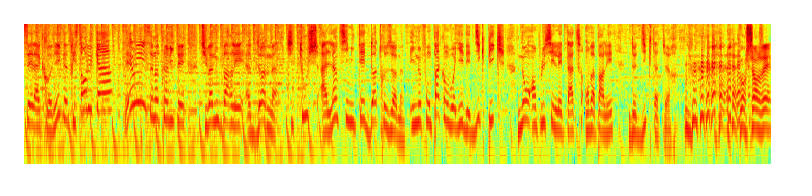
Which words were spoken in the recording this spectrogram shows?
C'est la chronique de Tristan Lucas. Eh oui, c'est notre invité. Tu vas nous parler d'hommes qui touchent à l'intimité d'autres hommes. Ils ne font pas qu'envoyer des dick pics. Non, en plus ils les tâtent. On va parler de dictateurs. pour changer.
